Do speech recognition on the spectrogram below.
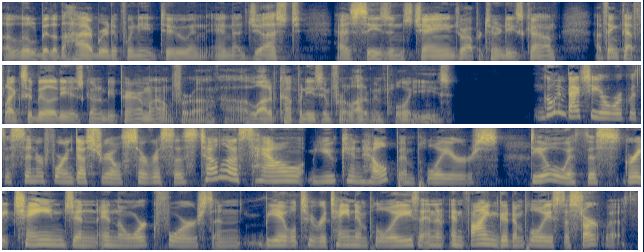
a, a little bit of the hybrid if we need to and, and adjust as seasons change or opportunities come. I think that flexibility is going to be paramount for a, a, lot of companies and for a lot of employees. Going back to your work with the Center for Industrial Services, tell us how you can help employers deal with this great change in, in the workforce and be able to retain employees and, and find good employees to start with.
